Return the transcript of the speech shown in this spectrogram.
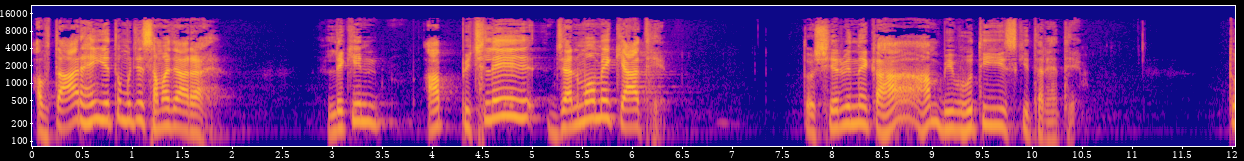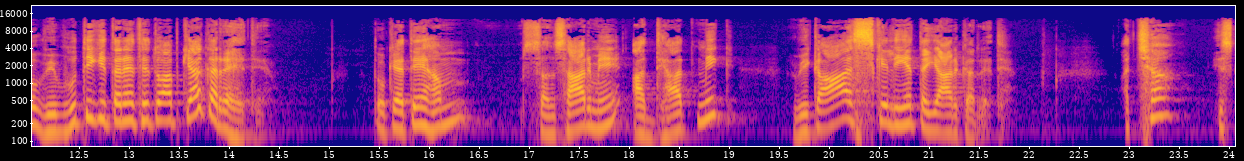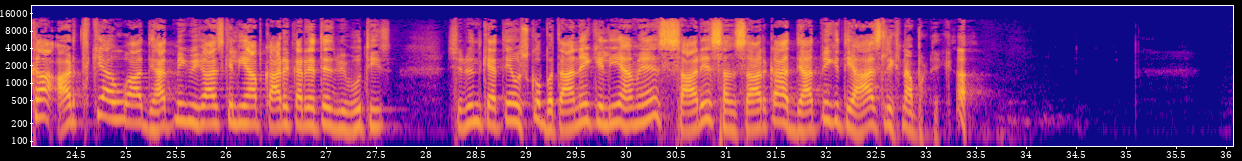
अवतार हैं, ये तो मुझे समझ आ रहा है। लेकिन आप पिछले जन्मों में क्या थे? तो शेरविंद ने कहा, हम विभूति इसकी तरह थे। तो विभूति की तरह थे तो आप क्या कर रहे थे? तो कहते हैं, हम संसार में आध्यात्मिक विकास के लिए तैयार कर रहे थे। अच्छा इसका अर्थ क्या हुआ? आध्यात्मिक विकास के लिए आप कार्य कर रहे थे, विभूति श्रीविंद कहते हैं, उसको बताने के लिए हमें सारे संसार का आध्यात्मिक इतिहास लिखना पड़ेगा।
